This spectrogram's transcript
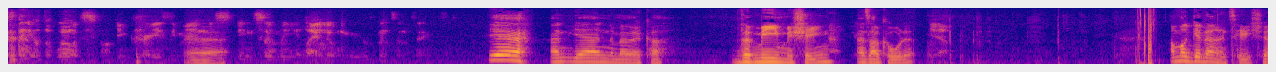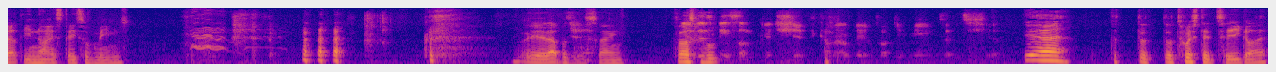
The world is fucking crazy, man. Yeah. There's been so many like little movements and things. Yeah, and yeah, in America, the meme machine, as I call it. Yeah. I might get that on a T-shirt. The United States of memes. Yeah, that was insane. First, There's of all, been some good shit to come out of it. Fucking memes and shit. yeah, the, the the Twisted Tea guy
